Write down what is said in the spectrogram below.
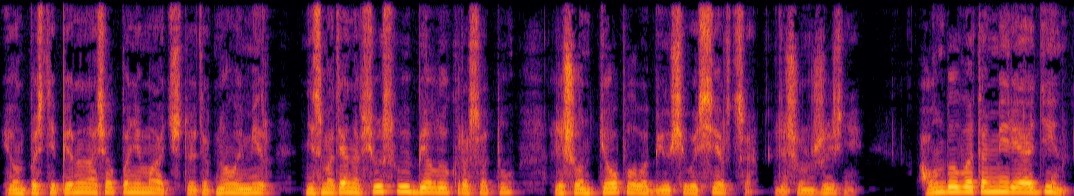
и он постепенно начал понимать, что этот новый мир, несмотря на всю свою белую красоту, лишен теплого, бьющего сердца, лишен жизни. А он был в этом мире один.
